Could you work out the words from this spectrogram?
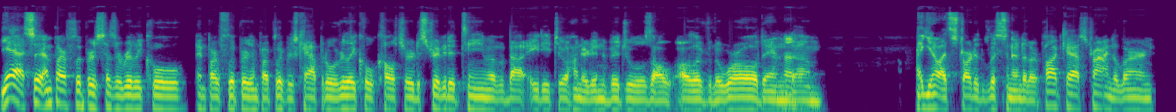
Yeah, so Empire Flippers has a really cool Empire Flippers, Empire Flippers Capital, really cool culture, distributed team of about 80 to 100 individuals all, all over the world. And, uh-huh. um, you know, I started listening to their podcast, trying to learn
